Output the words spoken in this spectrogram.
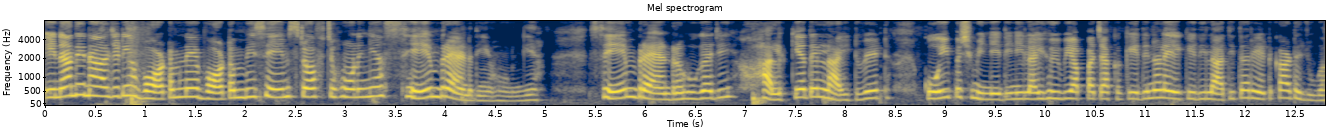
ਇਹਨਾਂ ਦੇ ਨਾਲ ਜਿਹੜੀਆਂ ਬਾਟਮ ਨੇ ਬਾਟਮ ਵੀ ਸੇਮ ਸਟਫ ਚ ਹੋਣਗੀਆਂ ਸੇਮ ਬ੍ਰਾਂਡ ਦੀਆਂ ਹੋਣਗੀਆਂ। ਸੇਮ ਬ੍ਰਾਂਡ ਰਹੂਗਾ ਜੀ, ਹਲਕੀਆਂ ਤੇ ਲਾਈਟ weight ਕੋਈ ਪਸ਼ਮੀਨੇ ਦੀ ਨਹੀਂ ਲਾਈ ਹੋਈ ਵੀ ਆਪਾਂ ਚੱਕ ਕੇ ਇਹਦੇ ਨਾਲ ਏਕੇ ਦੀ ਲਾਤੀ ਤਾਂ ਰੇਟ ਘਟ ਜੂਗਾ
